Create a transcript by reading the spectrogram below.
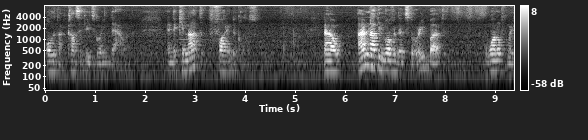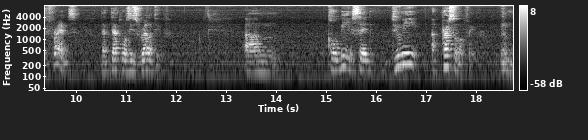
all the time. Constantly it's going down. And they cannot find the cause. Now I'm not involved in that story but one of my friends that that was his relative um, called me and said do me a personal favor.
